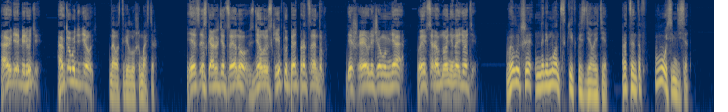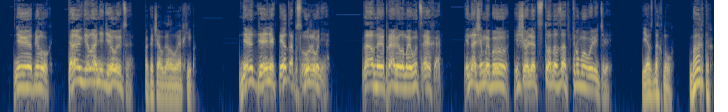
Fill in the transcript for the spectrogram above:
А где берете? А кто будет делать?» — навострил уши мастер. «Если скажете цену, сделаю скидку пять процентов. Дешевле, чем у меня, вы все равно не найдете». «Вы лучше на ремонт скидку сделайте. Процентов восемьдесят». «Нет, милок, так дела не делаются», — покачал головой Архип. Нет денег, нет обслуживания. Главное правило моего цеха. Иначе мы бы еще лет сто назад в трубу вылетели». Я вздохнул. «Бартер?»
